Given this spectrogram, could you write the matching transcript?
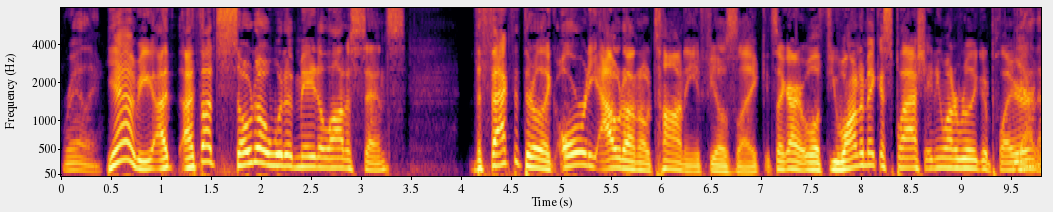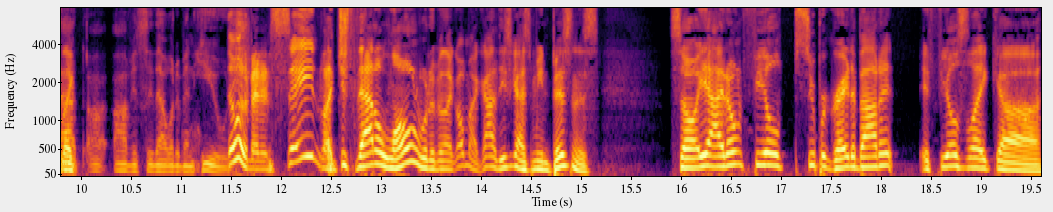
Really? Yeah, I mean, I, I thought Soto would have made a lot of sense. The fact that they're like already out on Ohtani, it feels like it's like, all right, well, if you want to make a splash and you want a really good player, Yeah, that, like obviously that would have been huge. that would have been insane. Like just that alone would have been like, oh my god, these guys mean business. So yeah, I don't feel super great about it. It feels like uh,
